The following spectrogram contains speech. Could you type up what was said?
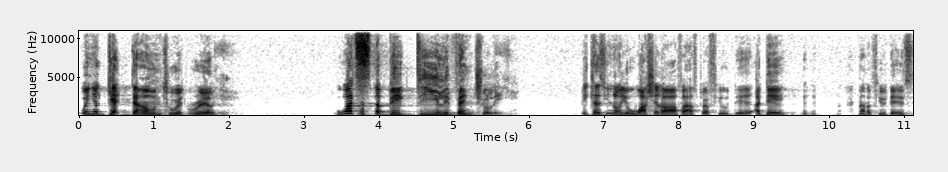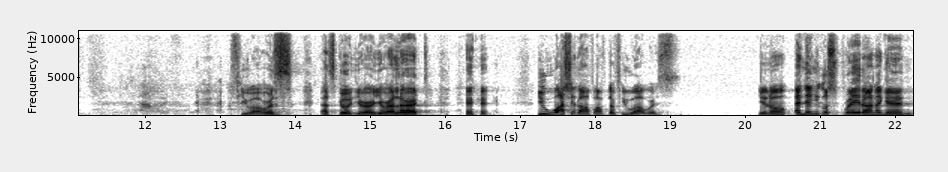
when you get down to it really, What's the big deal eventually? Because you know you wash it off after a few days, a day, not a few days, a few hours. That's good. You're you're alert. you wash it off after a few hours, you know, and then you go spray it on again.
